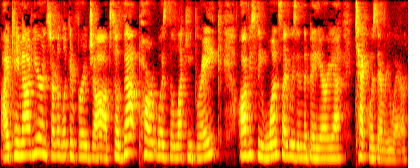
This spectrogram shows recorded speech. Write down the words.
I came out here and started looking for a job. So that part was the lucky break. Obviously, once I was in the Bay Area, tech was everywhere.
